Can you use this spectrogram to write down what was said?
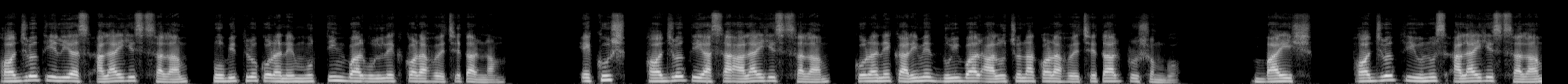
হজরত ইলিয়াস আলাইহিস সালাম, পবিত্র কোরআনে মোট তিনবার উল্লেখ করা হয়েছে তার নাম। একুশ হজরত ইয়াসা আলাইহিস সালাম কোরআনে কারিমে দুইবার আলোচনা করা হয়েছে তার প্রসঙ্গ। বাইশ হজরত ইউনুস আলাইহিস সালাম,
